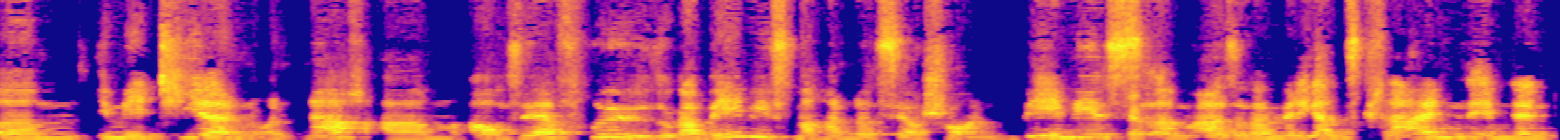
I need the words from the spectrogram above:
ähm, imitieren und nachahmen, auch sehr früh. Sogar Babys machen das ja schon. Babys, ja. ähm, also wenn wir die ganz Kleinen in den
